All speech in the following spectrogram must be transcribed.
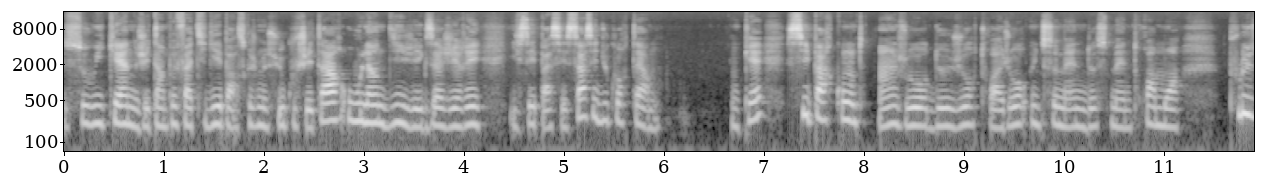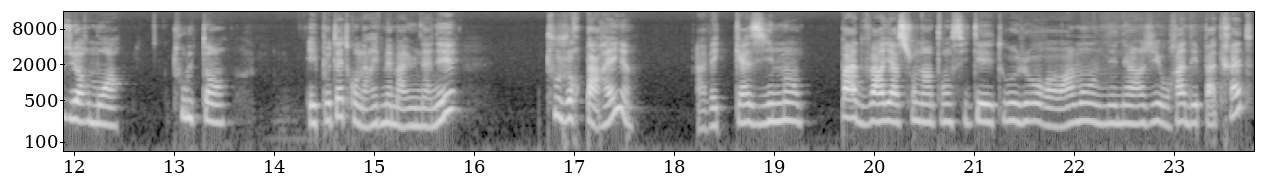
ce week-end, j'étais un peu fatiguée parce que je me suis couché tard, ou lundi, j'ai exagéré, il s'est passé ça, c'est du court terme. Ok? Si par contre, un jour, deux jours, trois jours, une semaine, deux semaines, trois mois, plusieurs mois, tout le temps, et peut-être qu'on arrive même à une année, toujours pareil, avec quasiment pas de variation d'intensité, toujours vraiment une énergie au ras des pâquerettes,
